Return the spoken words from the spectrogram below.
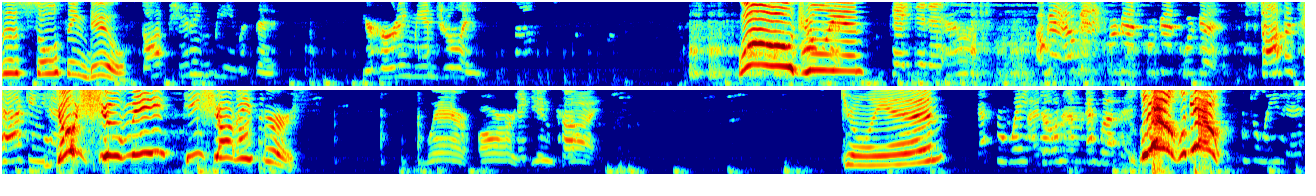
the soul thing do? Stop hitting me with it. You're hurting me and Julian. Whoa, Julian! Okay, did it. Okay, okay, we're good, we're good, we're good. Stop attacking him. Don't shoot me! He shot me first. Where are Take you guys? Julian. Jasper, wait, I don't have my weapon. Look out! Look out! Delete it.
